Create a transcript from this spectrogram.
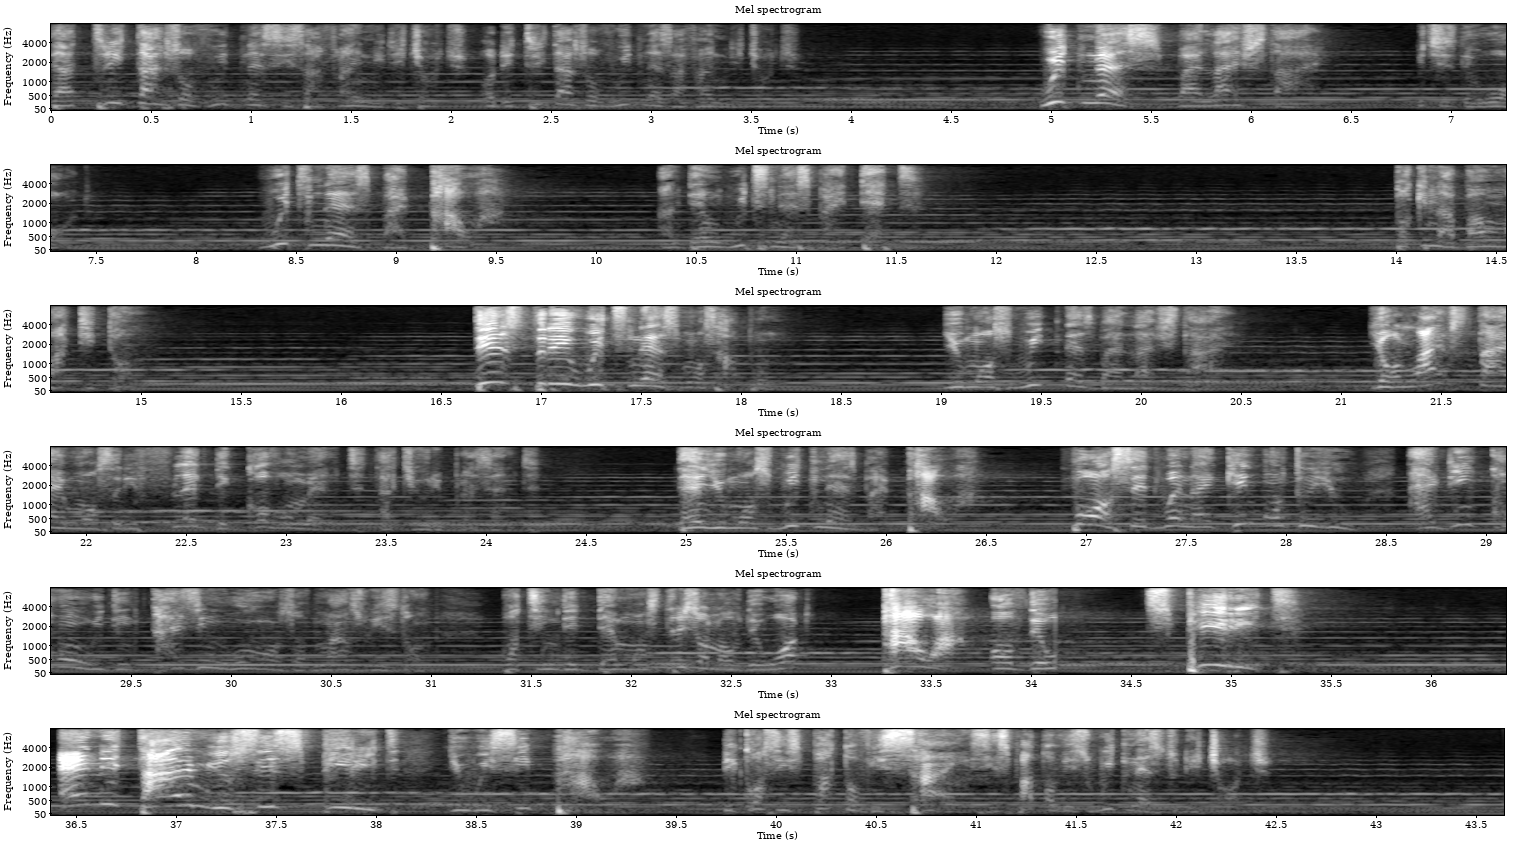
There are three types of witnesses I find in the church, or the three types of witness I find in the church. Witness by lifestyle, which is the word. Witness by power, and then witness by death. Talking about martyrdom. These three witness must happen. You must witness by lifestyle. Your lifestyle must reflect the government that you represent. Then you must witness by power. Paul said, When I came unto you, I didn't come with enticing words of man's wisdom, but in the demonstration of the what? Power of the spirit. Anytime you see spirit, you will see power because it's part of his signs, it's part of his witness to the church.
